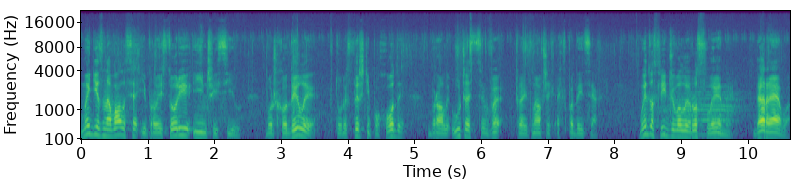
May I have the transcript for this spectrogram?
Ми дізнавалися і про історію інших сіл, бо ж ходили в туристичні походи, брали участь в краєзнавчих експедиціях. Ми досліджували рослини, дерева,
